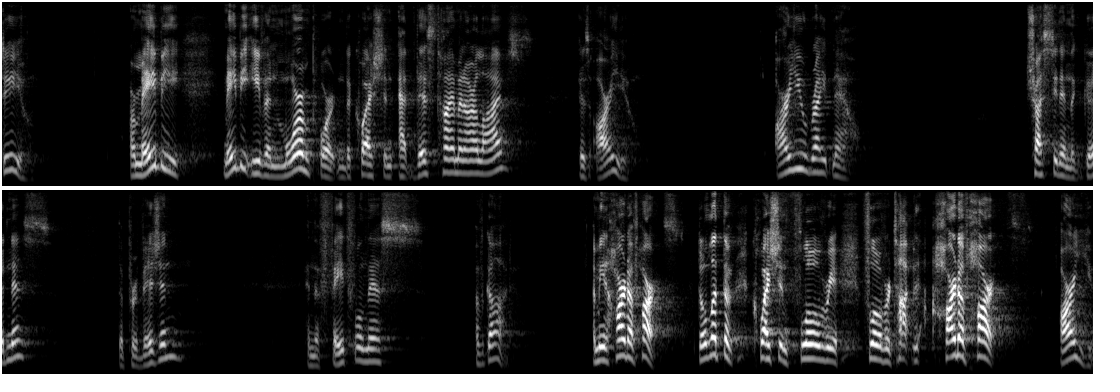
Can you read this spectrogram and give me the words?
Do you? Or maybe, maybe even more important, the question at this time in our lives is are you? Are you right now? Trusting in the goodness, the provision, and the faithfulness of God. I mean, heart of hearts. Don't let the question flow over, flow over top. Heart of hearts. Are you?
